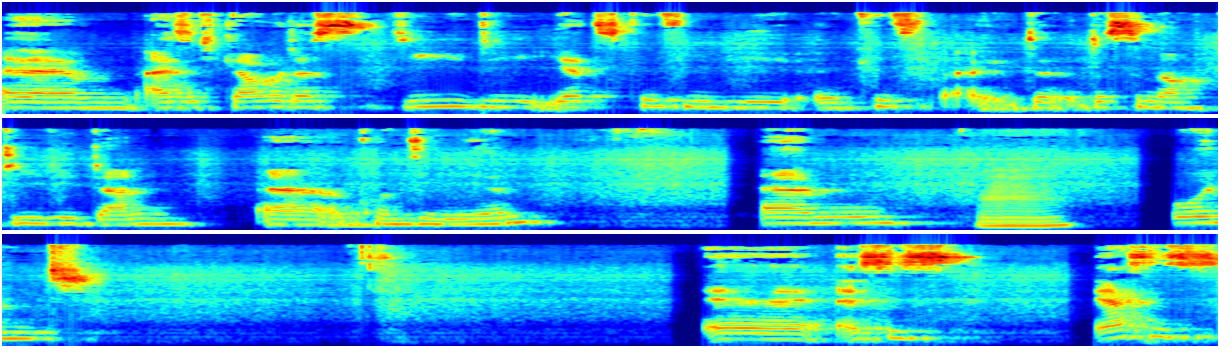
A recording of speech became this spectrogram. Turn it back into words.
Ähm, also ich glaube, dass die, die jetzt kiffen, die äh, kiffen, äh, das sind auch die, die dann äh, konsumieren. Ähm, mhm. Und äh, es ist erstens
